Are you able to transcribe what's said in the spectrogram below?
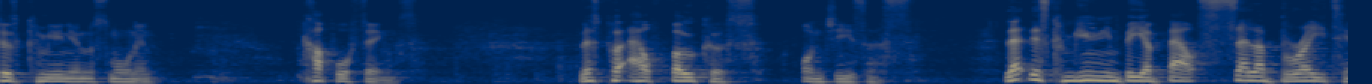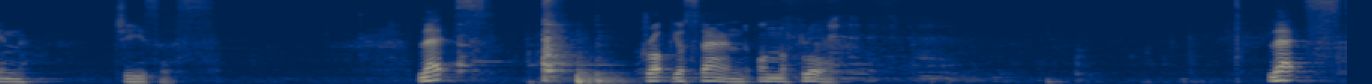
to communion this morning, a couple of things. Let's put our focus on Jesus. Let this communion be about celebrating Jesus. Let's drop your stand on the floor. Let's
